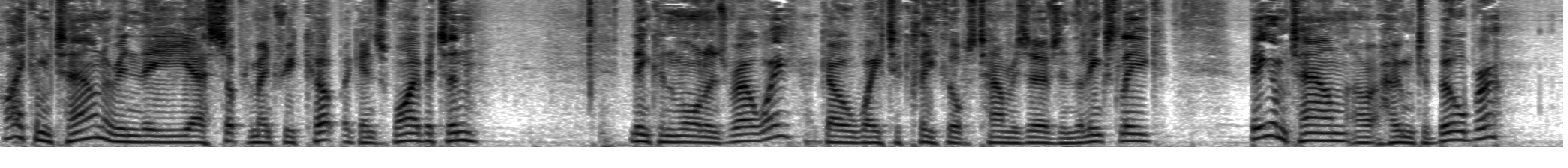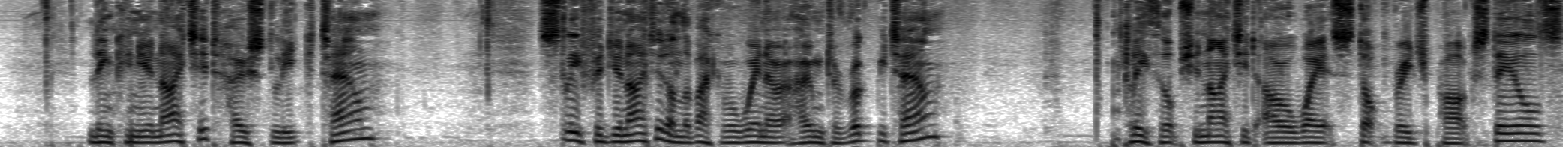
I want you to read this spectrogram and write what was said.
Highcombe Town are in the uh, Supplementary Cup against Wyberton. Lincoln Moorlands Railway go away to Cleethorpes Town Reserves in the Lincs League. Bingham Town are at home to Bilborough. Lincoln United host Leek Town. Sleaford United on the back of a winner at home to Rugby Town. Cleethorpes United are away at Stockbridge Park Steels.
